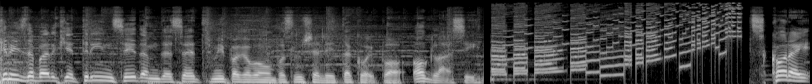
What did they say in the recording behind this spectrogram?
Kris Debrk je 73, mi pa ga bomo poslušali takoj po oglasih. Skoraj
